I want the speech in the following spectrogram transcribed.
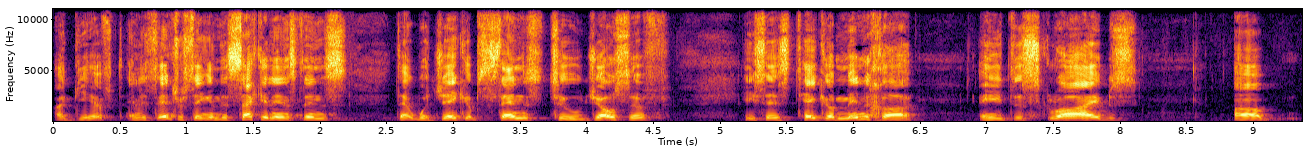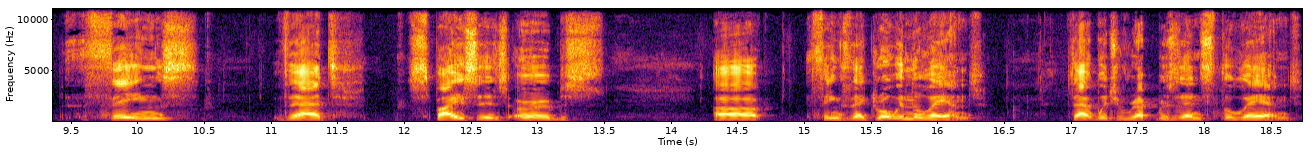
a gift. And it's interesting in the second instance that what Jacob sends to Joseph, he says, take a mincha, and he describes uh, things that spices, herbs, uh, things that grow in the land, that which represents the land,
